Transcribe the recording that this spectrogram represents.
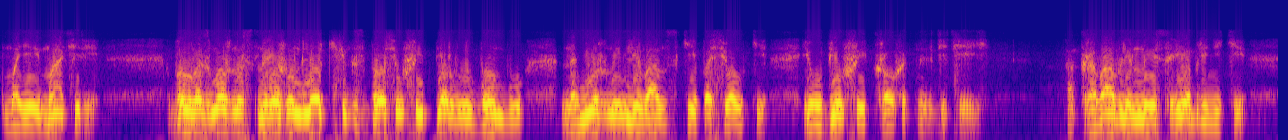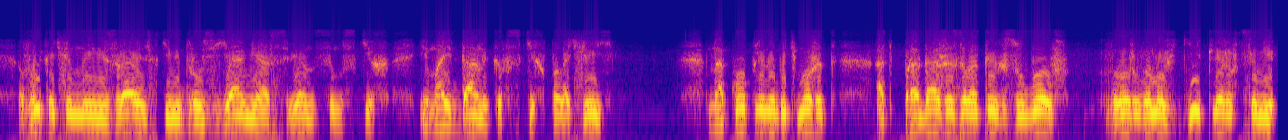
моей матери, был, возможно, снаряжен летчик, сбросивший первую бомбу на мирные ливанские поселки и убивший крохотных детей. Окровавленные сребреники, выкаченные израильскими друзьями освенцимских и майданыковских палачей, накоплены, быть может, от продажи золотых зубов, вырванных гитлеровцами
